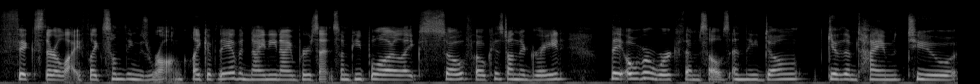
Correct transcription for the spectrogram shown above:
fix their life. Like something's wrong. Like if they have a 99%, some people are like so focused on the grade, they overwork themselves and they don't give them time to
